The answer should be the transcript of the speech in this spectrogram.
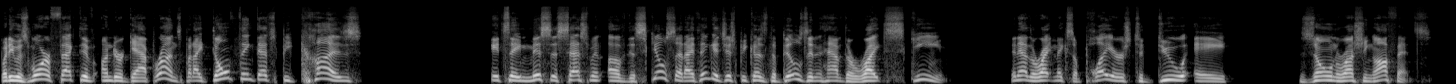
But he was more effective under gap runs. But I don't think that's because it's a misassessment of the skill set. I think it's just because the Bills didn't have the right scheme, didn't have the right mix of players to do a zone rushing offense.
